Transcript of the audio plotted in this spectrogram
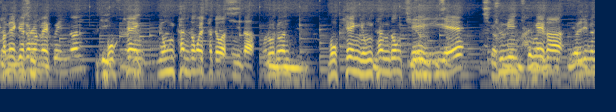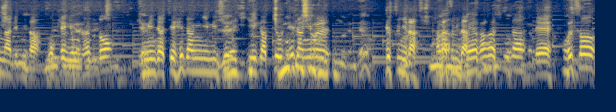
자매 결혼을 맺고 있는 목행 용탄동을 찾아왔습니다. 오늘은 목행 용탄동 제2의 주민총회가 열리는 날입니다. 목행 용탄동 주민자치 회장님이신 이갑주 회장님을 했습니다. 반갑습니다. 네, 반갑습니다. 네, 벌써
